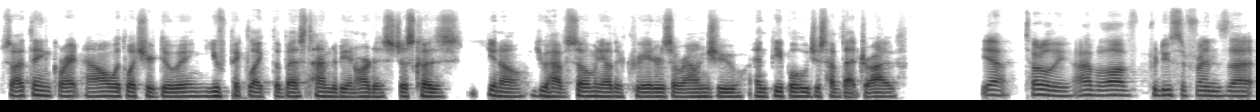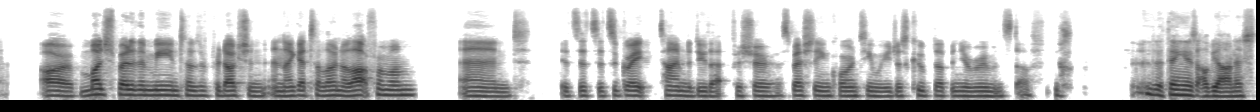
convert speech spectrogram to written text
So I think right now with what you're doing, you've picked like the best time to be an artist just cuz you know, you have so many other creators around you and people who just have that drive. Yeah, totally. I have a lot of producer friends that are much better than me in terms of production and I get to learn a lot from them and it's it's it's a great time to do that for sure, especially in quarantine where you're just cooped up in your room and stuff. the thing is, I'll be honest,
